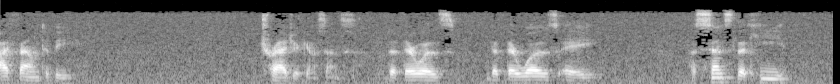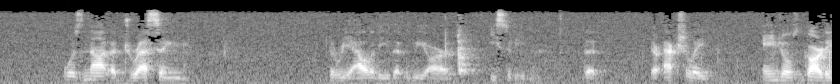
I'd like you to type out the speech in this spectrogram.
I found to be tragic in a sense. That there was that there was a a sense that he was not addressing the reality that we are east of Eden, that they're actually angels guarding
